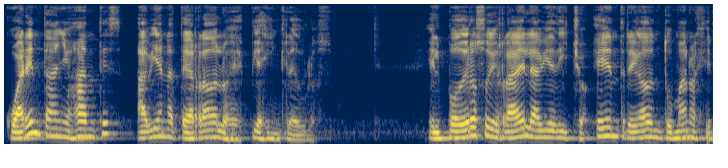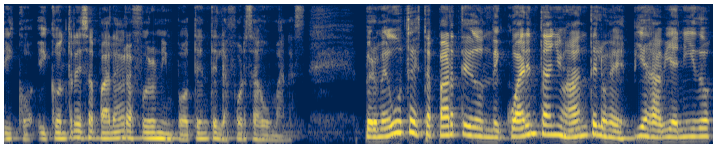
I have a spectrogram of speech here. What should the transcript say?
40 años antes, habían aterrado a los espías incrédulos. El poderoso Israel había dicho, he entregado en tu mano a Jericó, y contra esa palabra fueron impotentes las fuerzas humanas. Pero me gusta esta parte donde 40 años antes los espías habían ido,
